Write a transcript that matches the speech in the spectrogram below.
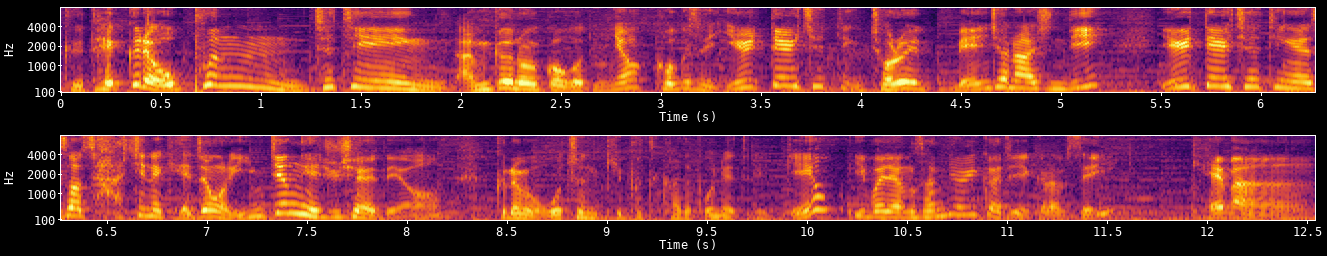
그 댓글에 오픈 채팅 남겨놓을 거거든요. 거기서 1대1 채팅 저를 멘션 하신 뒤 1대1 채팅해서 자신의 계정을 인증해 주셔야 돼요. 그러면 5천 기프트 카드 보내드릴게요. 이번 영상 여기까지. 그럼 세이 개방.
